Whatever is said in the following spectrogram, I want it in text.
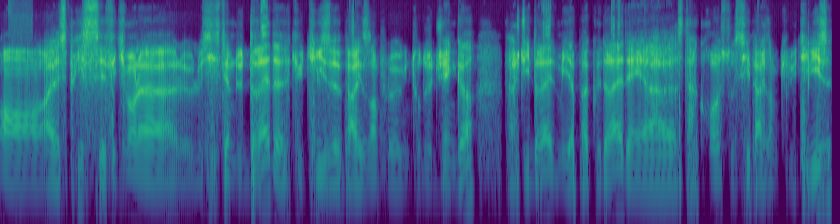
en, à l'esprit, c'est effectivement le, système de Dread qui utilise par exemple une tour de Jenga. Enfin, je dis Dread, mais il n'y a pas que Dread, hein, il y a Starcross aussi par exemple qui l'utilise.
